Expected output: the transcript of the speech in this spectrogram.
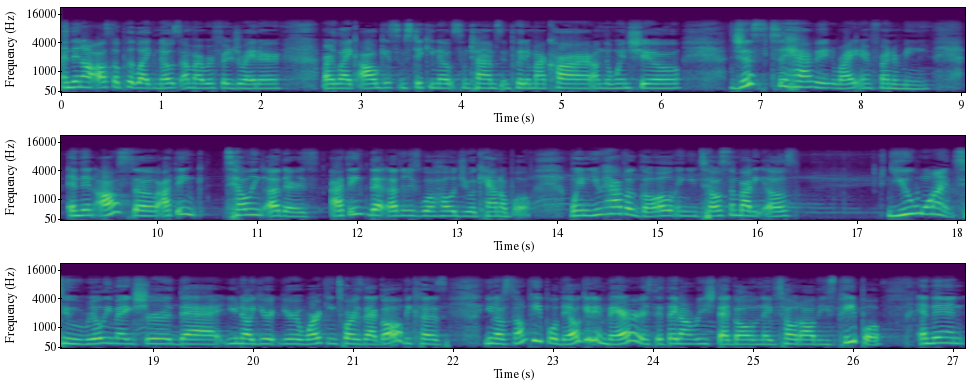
And then I'll also put like notes on my refrigerator or like I'll get some sticky notes sometimes and put in my car on the windshield just to have it right in front of me. And then also I think telling others, I think that others will hold you accountable. When you have a goal and you tell somebody else, you want to really make sure that you know you're you're working towards that goal because you know some people they'll get embarrassed if they don't reach that goal and they've told all these people and then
